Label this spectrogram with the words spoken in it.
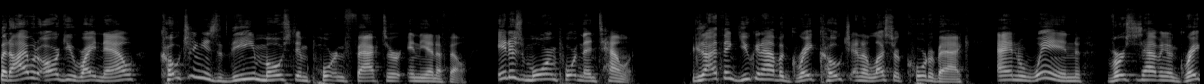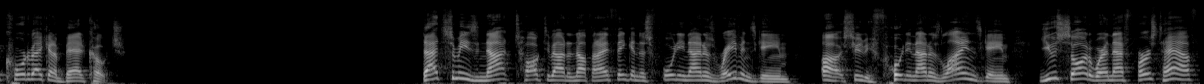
But I would argue right now, coaching is the most important factor in the NFL. It is more important than talent because I think you can have a great coach and a lesser quarterback and win versus having a great quarterback and a bad coach. That to me is not talked about enough. And I think in this 49ers Ravens game, uh, excuse me, 49ers Lions game, you saw it where in that first half,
